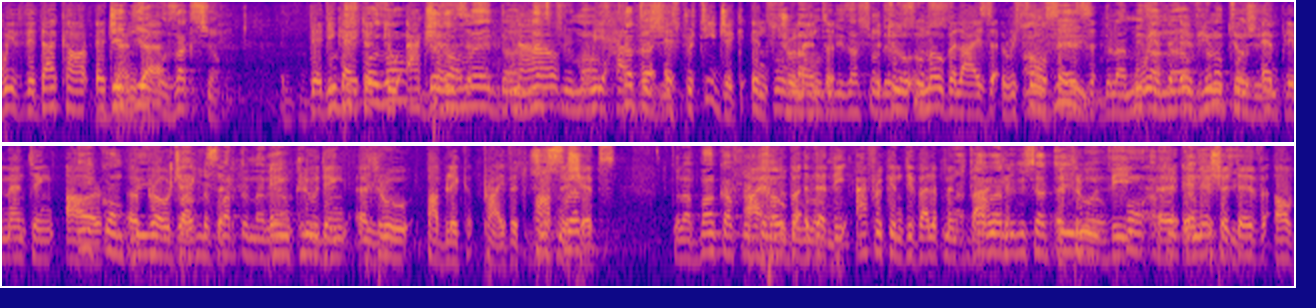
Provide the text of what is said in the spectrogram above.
With the Dakar agenda. Dedicated to actions, now we have a, strategic instrument to mobilize resources de la mise en with a view to implementing our uh, projects, including uh, through public-private partnerships. Que la Banque I hope that the African Development Bank, uh, through the uh, initiative of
